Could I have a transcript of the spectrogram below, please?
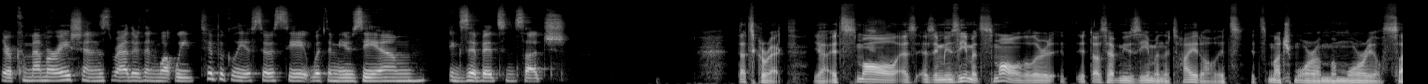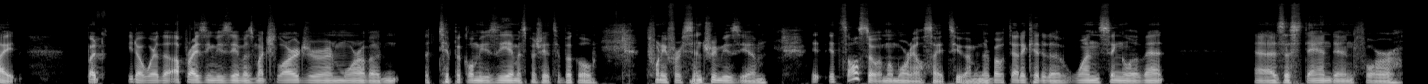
there are commemorations rather than what we typically associate with a museum, exhibits and such. That's correct. Yeah, it's small as as a museum. It's small, although it, it does have museum in the title. It's it's much more a memorial site. But you know, where the Uprising Museum is much larger and more of a, a typical museum, especially a typical 21st century museum, it, it's also a memorial site too. I mean, they're both dedicated to one single event as a stand-in for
